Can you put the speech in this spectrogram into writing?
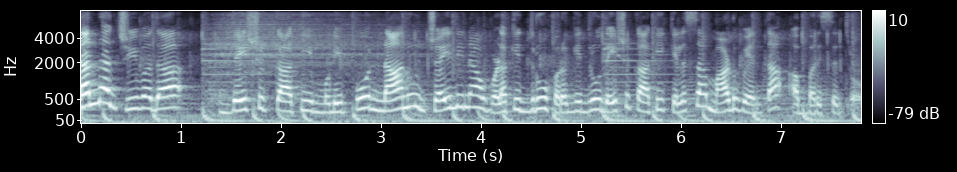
ನನ್ನ ಜೀವದ ದೇಶಕ್ಕಾಗಿ ಮುಡಿಪು ನಾನು ಜೈಲಿನ ಒಳಗಿದ್ರೂ ಹೊರಗಿದ್ರೂ ದೇಶಕ್ಕಾಗಿ ಕೆಲಸ ಮಾಡುವೆ ಅಂತ ಅಬ್ಬರಿಸಿದ್ರು.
